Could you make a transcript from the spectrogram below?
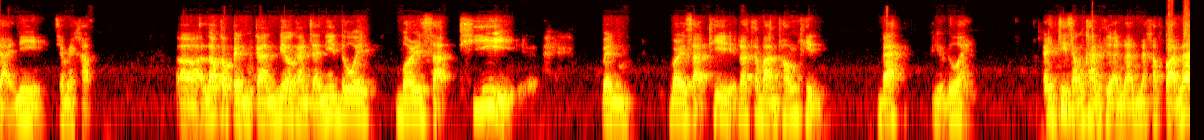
จ่ายหนี้ใช่ไหมครับ แล้วก็เป็นการเบี้ยวการจ่ายหนี้โดยบริษัทที่เป็นบริษัทที่รัฐบาลท้องถิ่นแบ็กอยู่ด้วยไอ้ที่สำคัญคืออันนั้นนะครับ ก่อนหน้า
